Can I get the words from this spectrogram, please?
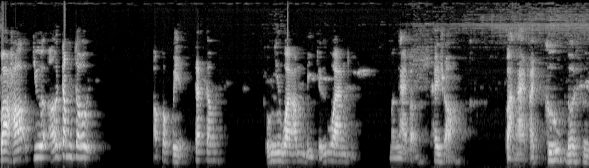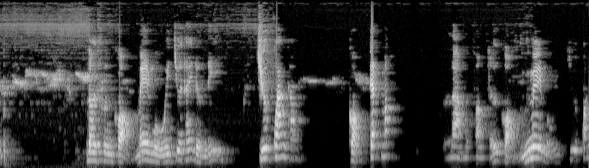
và họ chưa ở trong tôi. Họ có quyền trách tôi. Cũng như quan âm bị chữ quan mà ngài vẫn thấy rõ. Và ngài phải cứu đối phương. Đối phương còn mê muội, chưa thấy đường đi, chưa quán thông, còn trách móc. Là một phần tử còn mê muội, chưa quán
